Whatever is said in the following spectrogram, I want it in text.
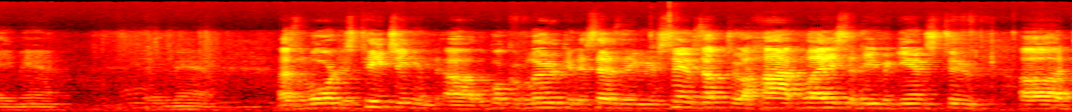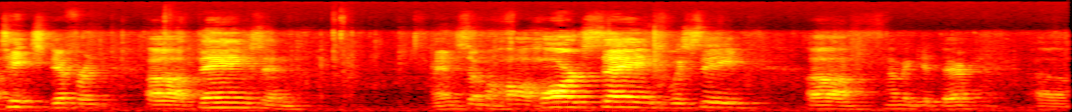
Amen. Amen as the Lord is teaching in uh, the book of Luke, and it says that he ascends up to a high place and he begins to uh, teach different uh, things and and some hard sayings we see. Uh, let me get there. Um,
